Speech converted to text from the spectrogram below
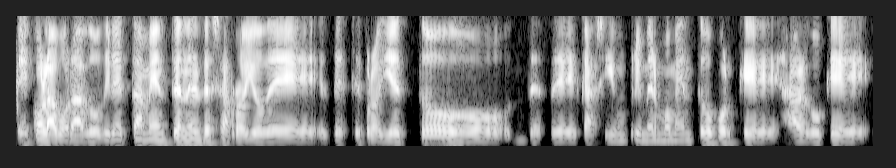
he colaborado directamente en el desarrollo de, de, este proyecto desde casi un primer momento porque es algo que,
